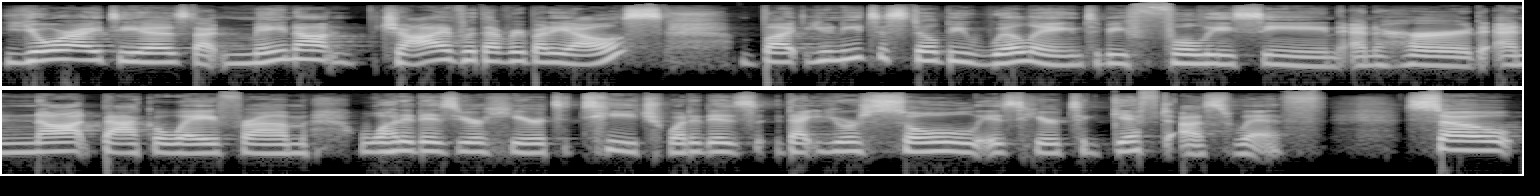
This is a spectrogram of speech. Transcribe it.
your ideas that may not jive with everybody else, but you need to still be willing to be fully seen and heard and not back away from what it is you're here to teach, what it is that your soul is here to gift us with. So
